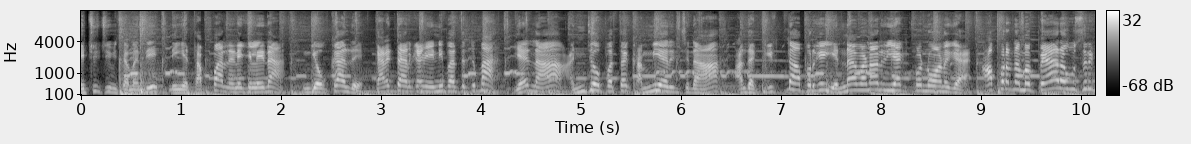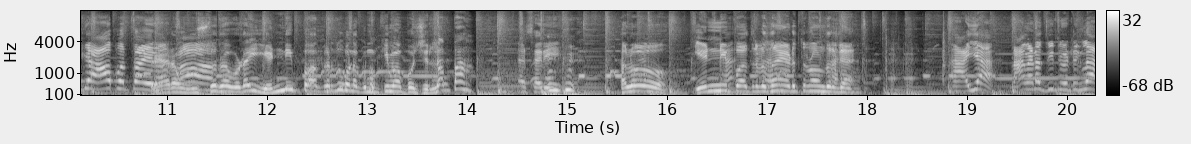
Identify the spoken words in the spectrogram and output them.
எச்சுச்சிமி சம்பந்தி நீங்க தப்பா நினைக்கலைனா இங்க உட்காந்து கரெக்டா இருக்கான்னு எண்ணி பார்த்துட்டுமா? ஏன்னா அஞ்சோ பத்தா கம்மியா இருந்துச்சுன்னா அந்த கிட்னாப்பருக்கு என்ன வேணாலும் ரியாக்ட் பண்ணுவானுங்க. அப்புறம் நம்ம பேர உசுருக்கு ஆபத்தாயிரம். ஆ. உசுரை விட எண்ணி பார்க்கறது உனக்கு முக்கியமா போச்சு இல்ல? அப்பா. அஹ், சரி. ஹலோ எண்ணி பார்த்துட்டு தான் எடுத்துட்டு வந்திருக்கேன். ஐயா நான் வேணா தூக்கிட்டு வரட்டுங்களா?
